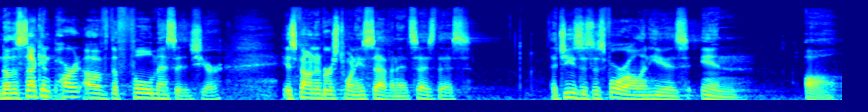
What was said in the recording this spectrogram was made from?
Now the second part of the full message here is found in verse 27. It says this that Jesus is for all and he is in all.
